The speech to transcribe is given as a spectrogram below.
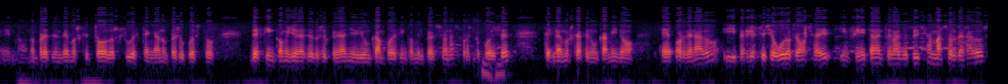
Eh, no, pretendemos que todos los clubes tengan un presupuesto de 5 millones de euros el primer año y un campo de 5.000 personas, pues no puede ser. Tenemos que hacer un camino eh, ordenado, y, pero yo estoy seguro que vamos a ir infinitamente más deprisa, más ordenados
